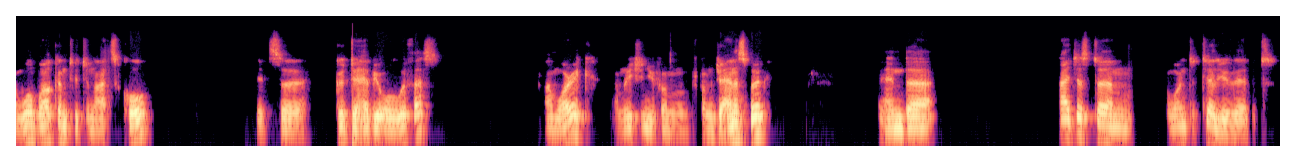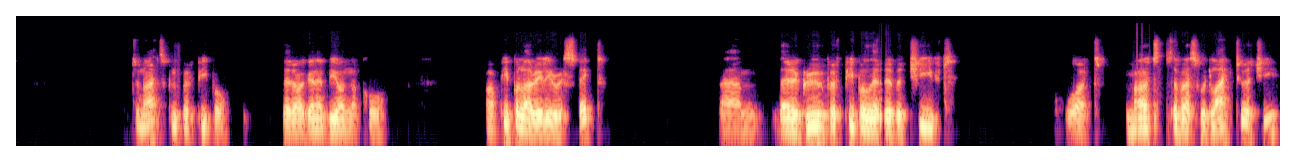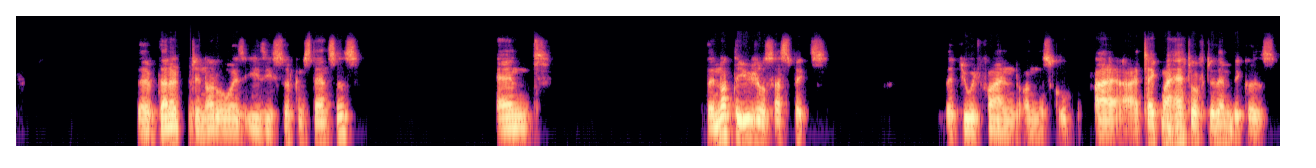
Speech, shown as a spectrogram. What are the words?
A warm welcome to tonight's call. It's uh, good to have you all with us. I'm Warwick. I'm reaching you from, from Johannesburg. And uh, I just um, want to tell you that tonight's group of people that are going to be on the call are people I really respect. Um, they're a group of people that have achieved what most of us would like to achieve. They've done it in not always easy circumstances. And they're not the usual suspects that you would find on the school. I, I take my hat off to them because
